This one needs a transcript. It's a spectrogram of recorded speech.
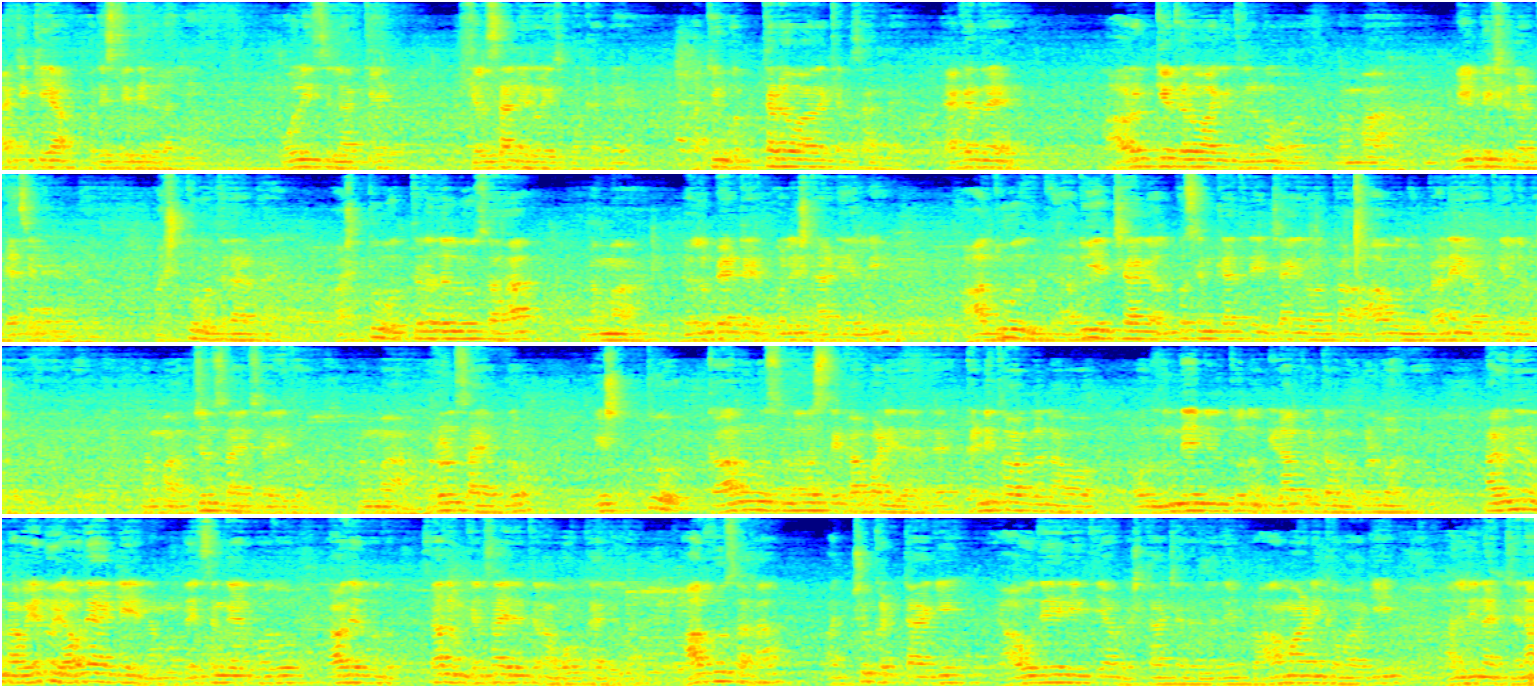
ರಾಜಕೀಯ ಪರಿಸ್ಥಿತಿಗಳಲ್ಲಿ ಪೊಲೀಸ್ ಇಲಾಖೆ ಕೆಲಸ ನಿರ್ವಹಿಸಬೇಕಾದ್ರೆ ಅತಿ ಒತ್ತಡವಾದ ಕೆಲಸ ಅಂದರೆ ಯಾಕಂದರೆ ಆರೋಗ್ಯಕರವಾಗಿದ್ರೂ ನಮ್ಮ ಬಿ ಪಿ ಶುಗರ್ ಜಾಸ್ತಿ. ಅಷ್ಟು ಒತ್ತಡ ಆಗ್ತಾ ಇದೆ. ಅಷ್ಟು ಒತ್ತಡದಲ್ಲೂ ಸಹ ನಮ್ಮ ಗಲ್ಲುಪೇಟೆ ಪೊಲೀಸ್ ಠಾಣೆಯಲ್ಲಿ ಅದು ಅದು ಹೆಚ್ಚಾಗಿ, ಅಲ್ಪಸಂಖ್ಯಾತರು ಹೆಚ್ಚಾಗಿರುವಂಥ ಆ ಒಂದು ಠಾಣೆ ವ್ಯಾಪ್ತಿಯಲ್ಲಿ ಬರೋದು ನಮ್ಮ ಅರ್ಜುನ್ ಸಾಹೇಬ್ ಸಾಹೇಬ್ರು ನಮ್ಮ ಅರುಣ್ ಸಾಹೇಬರು ಎಷ್ಟು ಕಾನೂನು ಸುವ್ಯವಸ್ಥೆ ಕಾಪಾಡಿದ್ದಾರೆ ಅಂದರೆ ಖಂಡಿತವಾಗ್ಲೂ ನಾವು ಅವ್ರ ಮುಂದೆ ನಿಂತು ನಾವು ಗಿಡ ಕೊಟ್ಟು ಕೊಡಬಾರ್ದು. ನಾವಿಂದ ನಾವೇನು ಯಾವುದೇ ಆಗಲಿ ನಮ್ಮ ರೈತ ಸಂಘ ಇರ್ಬೋದು, ಯಾವುದೇ ಇರ್ಬೋದು, ಸರ್ ನಮ್ಮ ಕೆಲಸ ಇದೆ ಅಂತ ನಾವು ಹೋಗ್ತಾ ಇರಲಿಲ್ಲ ಆದರೂ ಸಹ ಅಚ್ಚುಕಟ್ಟಾಗಿ ಯಾವುದೇ ರೀತಿಯ ಭ್ರಷ್ಟಾಚಾರ ಇಲ್ಲದೆ ಪ್ರಾಮಾಣಿಕವಾಗಿ ಅಲ್ಲಿನ ಜನ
